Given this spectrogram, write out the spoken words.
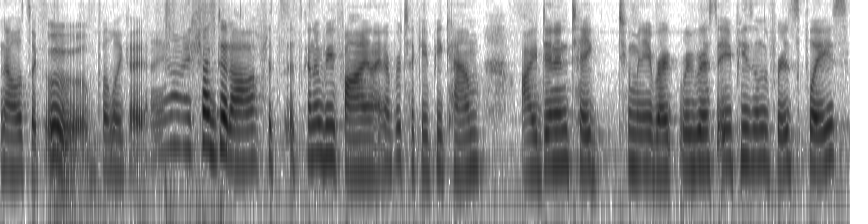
And I was like, ooh, but like I, I, I shrugged it off. It's, it's gonna be fine. I never took AP Chem. I didn't take too many rigorous APs in the first place.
